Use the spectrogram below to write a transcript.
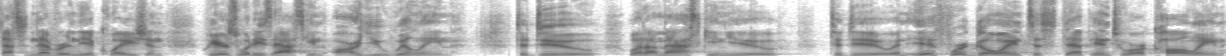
That's never in the equation. Here's what He's asking Are you willing? To do what I'm asking you to do. And if we're going to step into our calling,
